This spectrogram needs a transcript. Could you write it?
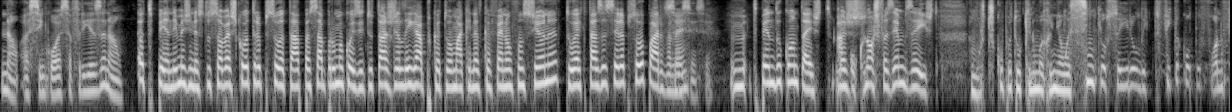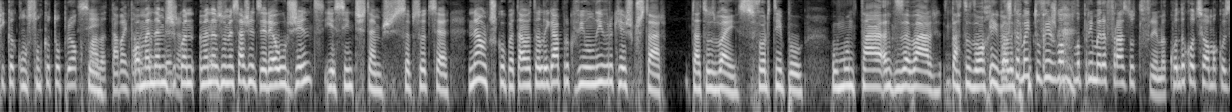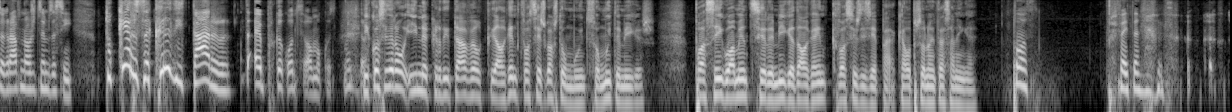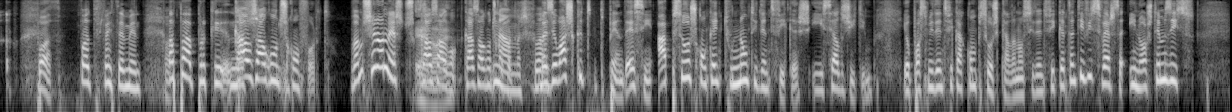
Não, assim com essa frieza, não. Ah, Depende, imagina, se tu souberes que outra pessoa está a passar por uma coisa e tu estás a ligar porque a tua máquina de café não funciona, tu é que estás a ser a pessoa parva, sim, não é? sim, sim. M- Depende do contexto. Ah, Mas o que nós fazemos é isto. Amor, desculpa, estou aqui numa reunião. Assim que eu sair, eu ligo-te. Fica com o telefone, fica com o som que eu estou Sim. preocupada. Está bem, está Ou bem. tá mandamos, quando, É mandamos isto. uma mensagem a dizer é urgente e assim testamos. Se a pessoa disser não, desculpa, estava-te a ligar porque vi um livro que ias gostar, está tudo bem. Se for tipo o mundo está a desabar, está tudo horrível. Mas também tu vês logo pela primeira frase do telefonema. Quando aconteceu alguma coisa grave, nós dizemos assim: Tu queres acreditar? É porque aconteceu alguma coisa. E consideram inacreditável que alguém de que vocês gostam muito, são muito amigas, possa igualmente ser amiga de alguém que vocês dizem, pá, aquela pessoa não interessa a ninguém. Pode. Perfeitamente. Pode. Pode perfeitamente. Opa, porque nós- Causa algum desconforto. Vamos ser honestos, É, causa, não é? algum, causa algum Não, desconforto. mas claro. eu acho que depende. É assim, há pessoas com quem tu não te identificas e isso é legítimo. Eu posso me identificar com pessoas que ela não se identifica tanto e vice-versa. E nós temos isso.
